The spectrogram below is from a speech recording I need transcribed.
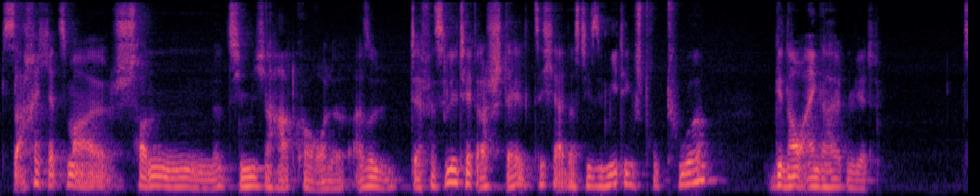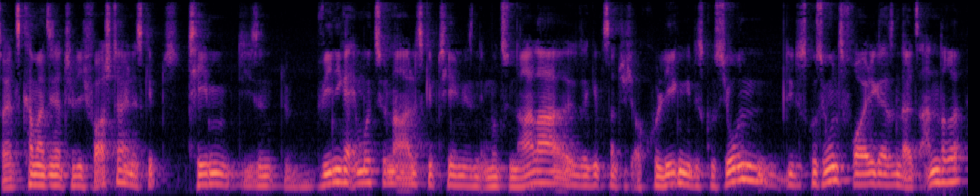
sag ich jetzt mal, schon eine ziemliche Hardcore-Rolle. Also der Facilitator stellt sicher, dass diese Meetingstruktur genau eingehalten wird. So, jetzt kann man sich natürlich vorstellen, es gibt Themen, die sind weniger emotional, es gibt Themen, die sind emotionaler. Da gibt es natürlich auch Kollegen, die Diskussionen, die diskussionsfreudiger sind als andere.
